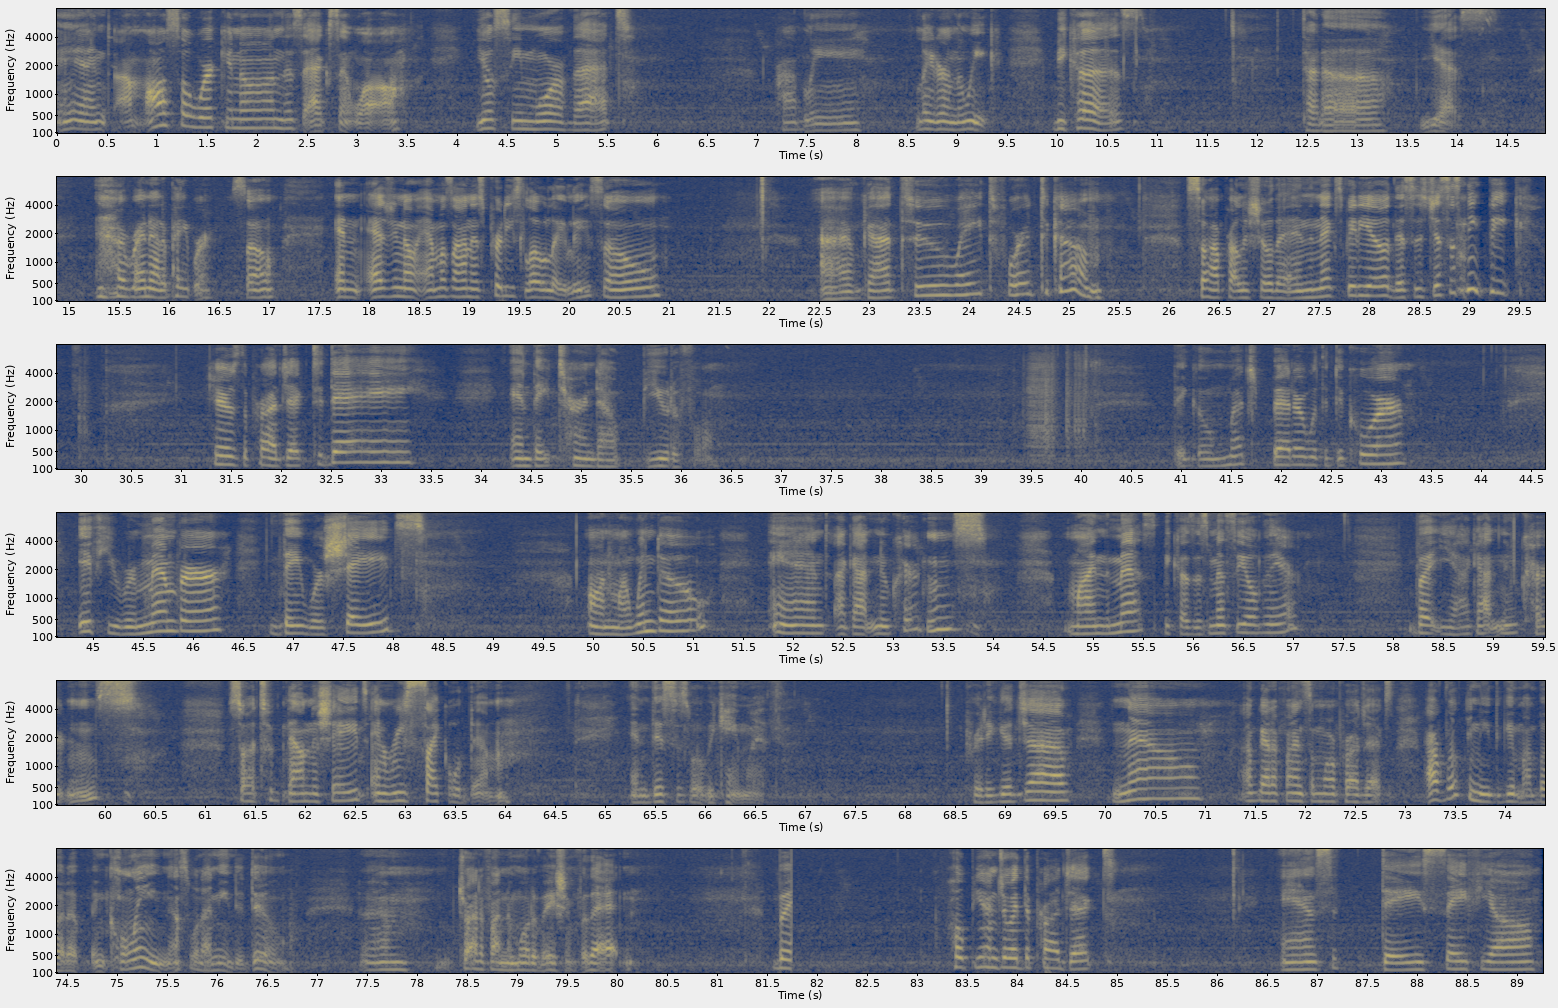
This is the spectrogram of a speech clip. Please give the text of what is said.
And I'm also working on this accent wall. You'll see more of that probably later in the week because ta-da yes. I ran out of paper so and as you know Amazon is pretty slow lately so I've got to wait for it to come. So I'll probably show that in the next video. This is just a sneak peek. Here's the project today and they turned out beautiful They go much better with the decor. If you remember, they were shades on my window and I got new curtains. Mind the mess because it's messy over there. But yeah, I got new curtains. So I took down the shades and recycled them. And this is what we came with. Pretty good job. Now, I've got to find some more projects. I really need to get my butt up and clean. That's what I need to do. Um, try to find the motivation for that. But, hope you enjoyed the project. And stay safe, y'all.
